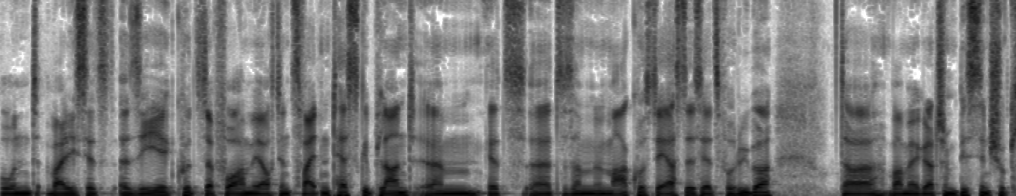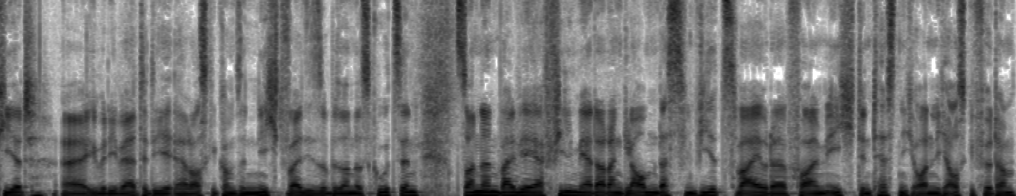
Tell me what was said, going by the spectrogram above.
Und weil ich es jetzt äh, sehe, kurz davor haben wir auch den zweiten Test geplant, ähm, jetzt äh, zusammen mit Markus. Der erste ist jetzt vorüber. Da waren wir gerade schon ein bisschen schockiert äh, über die Werte, die herausgekommen sind. Nicht, weil sie so besonders gut sind, sondern weil wir ja viel mehr daran glauben, dass wir zwei oder vor allem ich den Test nicht ordentlich ausgeführt haben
